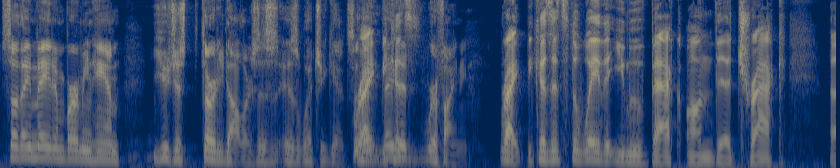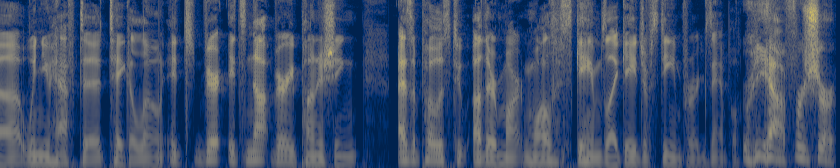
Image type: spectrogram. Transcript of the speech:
So they made in Birmingham, you just $30 is, is what you get. So Right, they, they because- did refining. Right, because it's the way that you move back on the track uh, when you have to take a loan. It's very, it's not very punishing, as opposed to other Martin Wallace games like Age of Steam, for example. Yeah, for sure.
